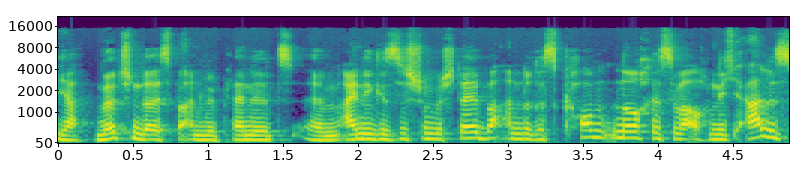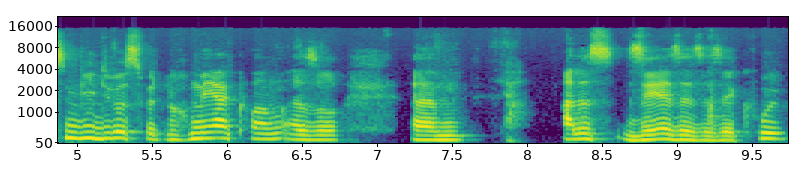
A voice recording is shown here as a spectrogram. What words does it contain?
ja, Merchandise bei Anime Planet. Ähm, einiges ist schon bestellbar, anderes kommt noch. Es war auch nicht alles im Video, es wird noch mehr kommen. Also ähm, ja, alles sehr, sehr, sehr, sehr cool.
